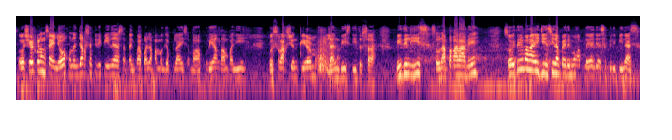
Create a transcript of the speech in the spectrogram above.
So share ko lang sa inyo, kung nandiyan ka sa Pilipinas at nagbabalak ka mag-apply sa mga Korean company, construction firm, land-based dito sa Middle East. So napakarami. So ito yung mga agency na pwede mong applyan dyan sa Pilipinas.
